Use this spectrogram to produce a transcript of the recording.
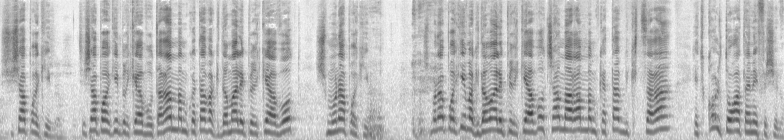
שישה פרקים. שישה פרקים פרקי אבות. הרמב"ם כתב הקדמה לפרקי אבות, שמונה פרקים. שמונה פרקים הקדמה לפרקי אבות, שם הרמב"ם כתב בקצרה את כל תורת הנפש שלו.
